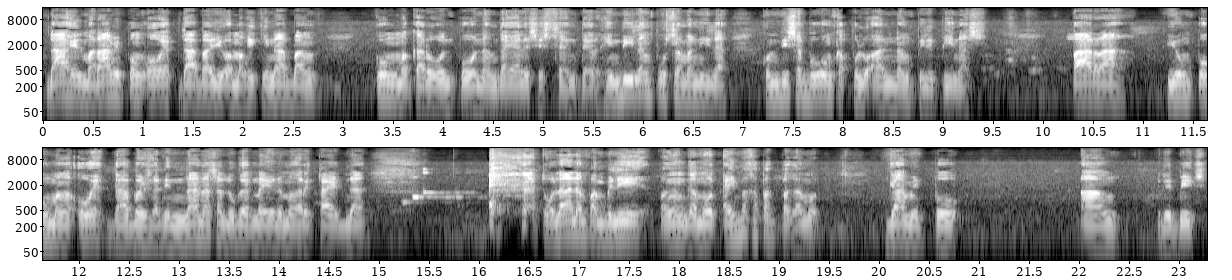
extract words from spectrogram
Dahil marami pong OFW ang makikinabang kung magkaroon po ng dialysis center hindi lang po sa Manila kundi sa buong kapuluan ng Pilipinas para yung pong mga OFW sa din na nasa lugar na yun ng mga retired na at wala ng pambili panggamot ay makapagpagamot gamit po ang rebates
